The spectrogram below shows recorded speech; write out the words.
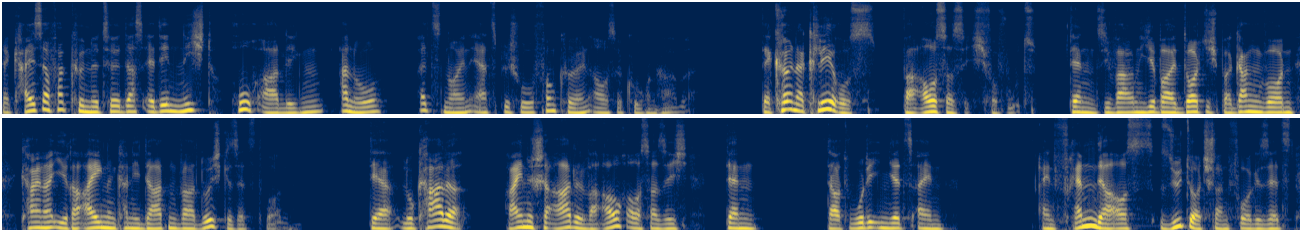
der Kaiser verkündete, dass er den nicht hochadligen Anno als neuen Erzbischof von Köln auserkoren habe. Der Kölner Klerus war außer sich vor Wut, denn sie waren hierbei deutlich übergangen worden, keiner ihrer eigenen Kandidaten war durchgesetzt worden. Der lokale rheinische Adel war auch außer sich, denn dort wurde ihnen jetzt ein, ein Fremder aus Süddeutschland vorgesetzt.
